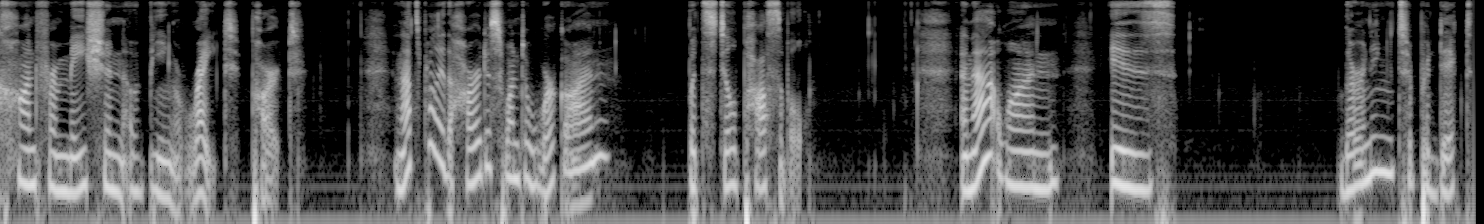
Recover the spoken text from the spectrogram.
confirmation of being right part. And that's probably the hardest one to work on, but still possible. And that one is learning to predict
